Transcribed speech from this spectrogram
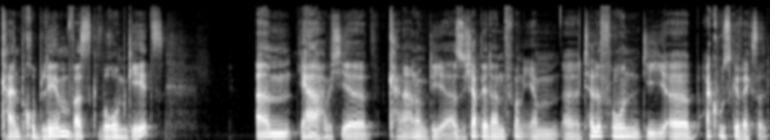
kein Problem, was, worum geht's? Ähm, ja, habe ich ihr, keine Ahnung, die, also ich habe ihr dann von ihrem äh, Telefon die äh, Akkus gewechselt.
